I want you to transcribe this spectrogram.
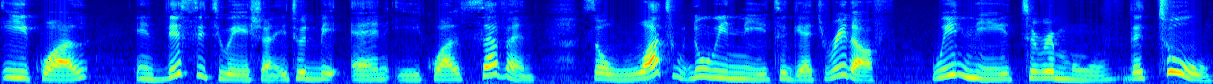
equal in this situation, it would be n equals 7. So what do we need to get rid of? We need to remove the 2.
